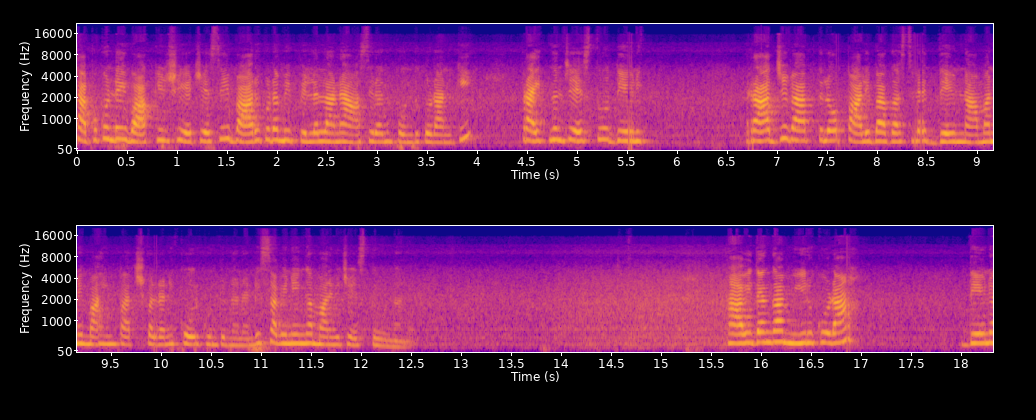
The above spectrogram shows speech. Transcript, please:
తప్పకుండా ఈ వాక్యం షేర్ చేసి వారు కూడా మీ పిల్లలనే ఆశీర్వాదం పొందుకోవడానికి ప్రయత్నం చేస్తూ దేవుని రాజ్యవ్యాప్తిలో పాలిభాగస్తులే దేవుని నామాన్ని మహింపరచుకోవాలని కోరుకుంటున్నానండి. సవినయంగా మనవి చేస్తూ ఉన్నాను. ఆ విధంగా మీరు కూడా దేవుని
